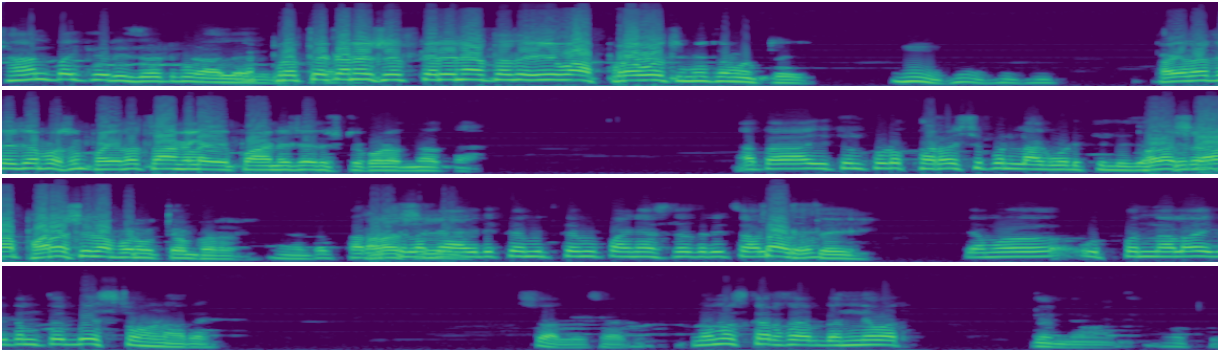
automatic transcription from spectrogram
छान पैकी रिझल्ट मिळाले प्रत्येकाने शेतकऱ्याने आता हे वापरावंच मी तर म्हणतोय. फायदा त्याच्यापासून फायदा चांगला आहे पाण्याच्या दृष्टिकोनातून आता. आता इथून पुढे फराशी पण लागवड केली जाते. फराशी हा फराशीला पण उत्तम ठरेल तर फराशीला फराशी- काय अगदी कमीत कमी पाणी असलं तरी चालतं चालतंय. त्यामुळं उत्पन्नाला एकदम ते बेस्ट होणार आहे. चालेल साहेब नमस्कार साहेब धन्यवाद. धन्यवाद. ओके.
